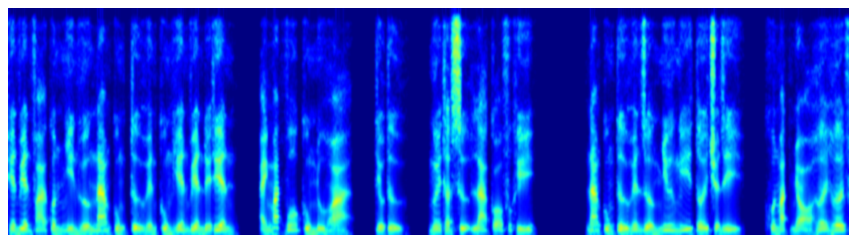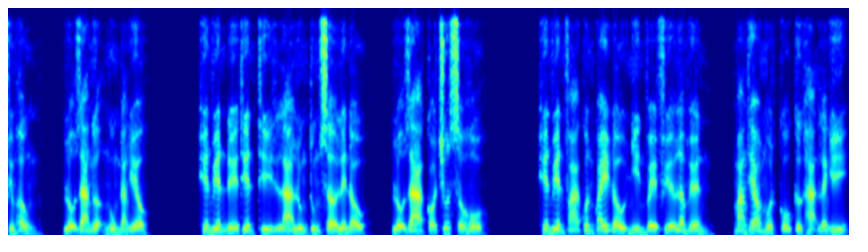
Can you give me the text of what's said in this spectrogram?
Hiên viên phá quân nhìn hướng nam cung tử huyên cùng hiên viên đế thiên, ánh mắt vô cùng nhu hòa, tiểu tử, ngươi thật sự là có phúc khí. Nam cung tử huyên dường như nghĩ tới chuyện gì, khuôn mặt nhỏ hơi hơi p h í m hồng, lộ ra ngượng ngùng đáng yêu. Hiên viên đế thiên thì là lung túng sờ lên đầu, lộ ra có chút xấu hổ hiên viên phá quân quay đầu nhìn về phía lâm huyền, mang theo một cỗ cực hạn lệnh ý,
